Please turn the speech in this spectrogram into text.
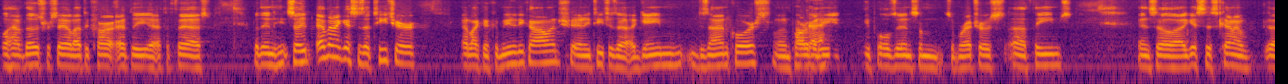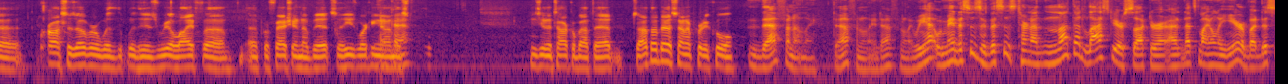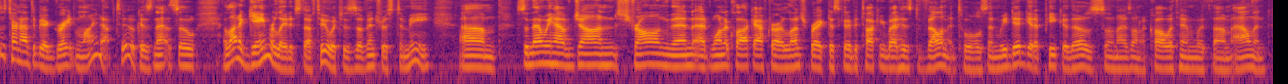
we'll have those for sale at the car at the at the fest. But then he, so Evan, I guess, is a teacher at like a community college, and he teaches a, a game design course. And part of it, he he pulls in some some retro uh, themes. And so I guess this kind of uh, crosses over with with his real life uh, uh, profession a bit. So he's working on Okay. this. He's going to talk about that. So I thought that sounded pretty cool. Definitely, definitely, definitely. We have, man, this is this has turned out. Not that last year sucked, or uh, that's my only year, but this has turned out to be a great lineup too. Because now, so a lot of game related stuff too, which is of interest to me. Um, so then we have John Strong. Then at one o'clock after our lunch break, that's going to be talking about his development tools, and we did get a peek of those when I was on a call with him with um, Allen.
